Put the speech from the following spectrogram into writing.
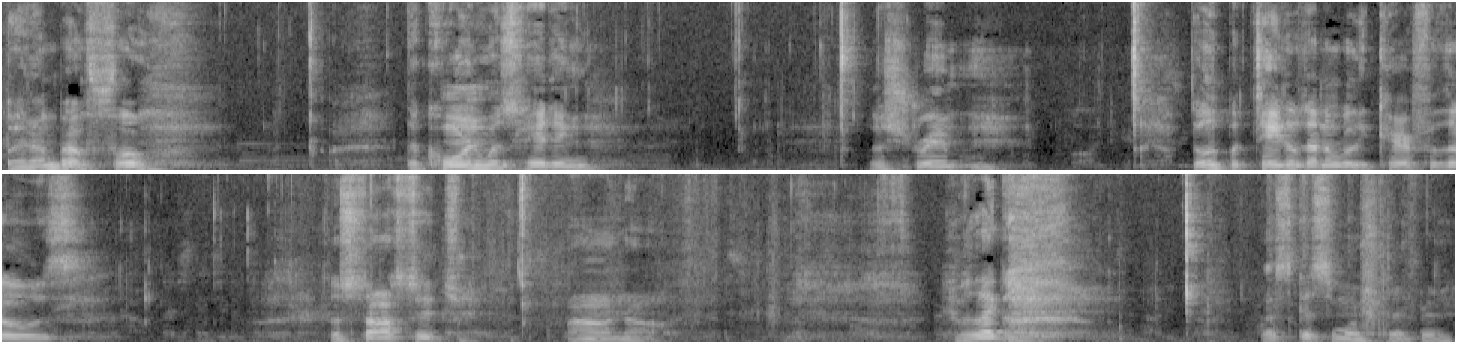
But I'm about full. The corn was hitting. The shrimp. Those potatoes, I don't really care for those. The sausage, I don't know. But like, let's get some more shrimp in.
